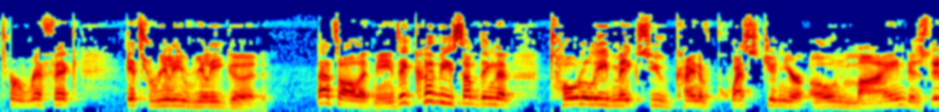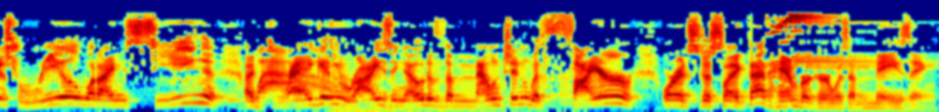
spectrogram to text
terrific. It's really, really good. That's all it means. It could be something that totally makes you kind of question your own mind. Is this real what I'm seeing? A Wow. dragon rising out of the mountain with fire? Or it's just like that hamburger was amazing.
